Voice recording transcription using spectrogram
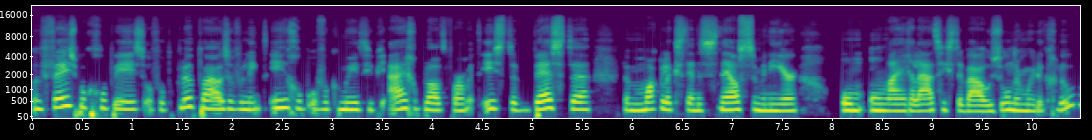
een Facebookgroep is, of op Clubhouse, of een LinkedIn-groep, of een community op je eigen platform. Het is de beste, de makkelijkste en de snelste manier om online relaties te bouwen zonder moeilijk gedoe.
